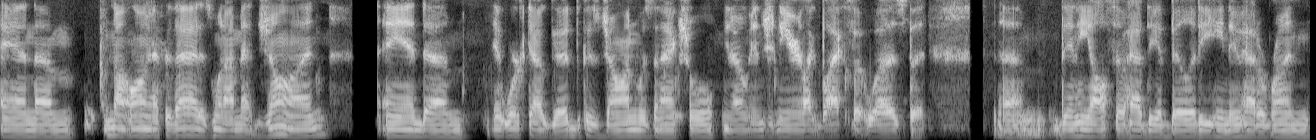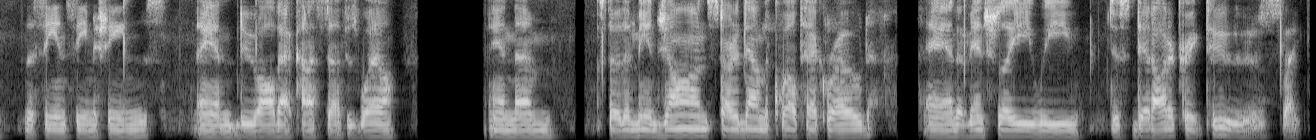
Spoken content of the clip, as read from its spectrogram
And um, not long after that is when I met John, and um, it worked out good because John was an actual, you know, engineer like Blackfoot was, but um, then he also had the ability. He knew how to run the CNC machines and do all that kind of stuff as well. And um, so then me and John started down the Quelltech Road, and eventually we just did Otter Creek too. It was like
